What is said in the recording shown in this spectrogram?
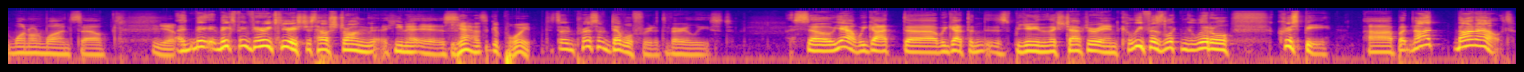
one on one. So yeah, it, it, makes me very curious just how strong Hina is. Yeah, that's a good point. It's an impressive devil fruit at the very least. So yeah, we got uh, we got the this beginning of the next chapter, and Kalifa's looking a little crispy, uh, but not not out.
